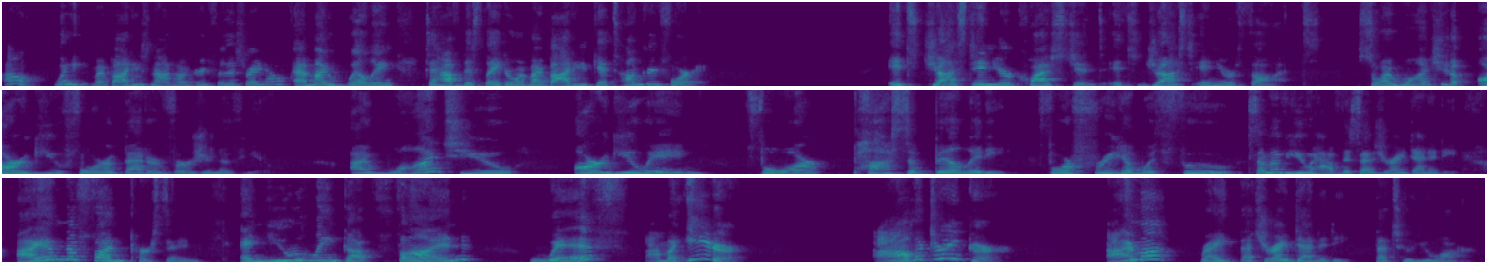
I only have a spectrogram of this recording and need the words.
Oh, wait, my body's not hungry for this right now. Am I willing to have this later when my body gets hungry for it? It's just in your questions, it's just in your thoughts. So I want you to argue for a better version of you. I want you arguing for possibility, for freedom with food. Some of you have this as your identity. I am the fun person, and you link up fun with I'm a eater, I'm a drinker, I'm a, right? That's your identity. That's who you are.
